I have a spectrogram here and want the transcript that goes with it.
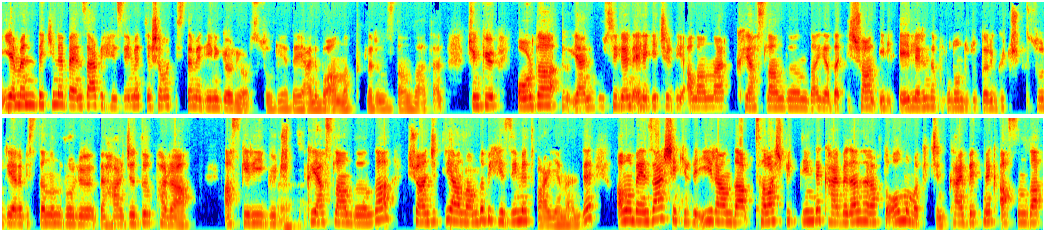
Yemen'dekine benzer bir hezimet yaşamak istemediğini görüyoruz Suriye'de yani bu anlattıklarınızdan zaten. Çünkü orada yani Husilerin ele geçirdiği alanlar kıyaslandığında ya da şu an ellerinde bulundurdukları güç Suudi Arabistan'ın rolü ve harcadığı para askeri güç evet. kıyaslandığında şu an ciddi anlamda bir hezimet var Yemen'de. Ama benzer şekilde İran'da savaş bittiğinde kaybeden tarafta olmamak için kaybetmek aslında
